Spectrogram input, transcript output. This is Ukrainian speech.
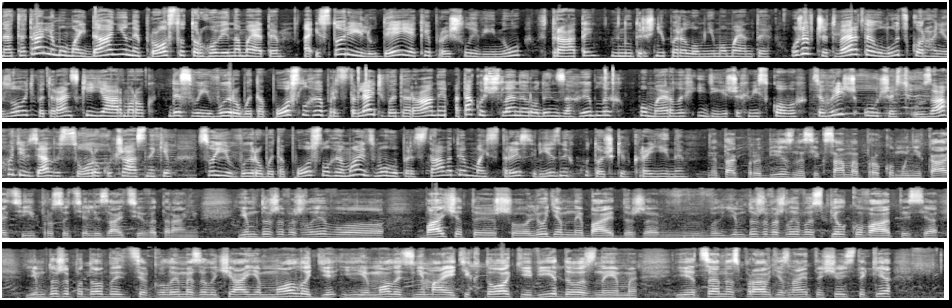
На театральному майдані не просто торгові намети, а історії людей, які пройшли війну, втрати, внутрішні переломні моменти. Уже в четверте у Луцьку організовують ветеранський ярмарок, де свої вироби та послуги представляють ветерани, а також члени родин загиблих, померлих і діючих військових. Цьогоріч участь у заході взяли 40 учасників. Свої вироби та послуги мають змогу представити майстри з різних куточків країни. не так про бізнес, як саме про комунікацію і про соціалізацію ветеранів. Їм дуже важливо бачити, що людям не байдуже. Їм дуже важливо спілкуватися. Їм дуже подобається, коли ми залучаємо молодь, і молодь знімає тіктоки, відео з ними. І це насправді, знаєте, щось таке.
